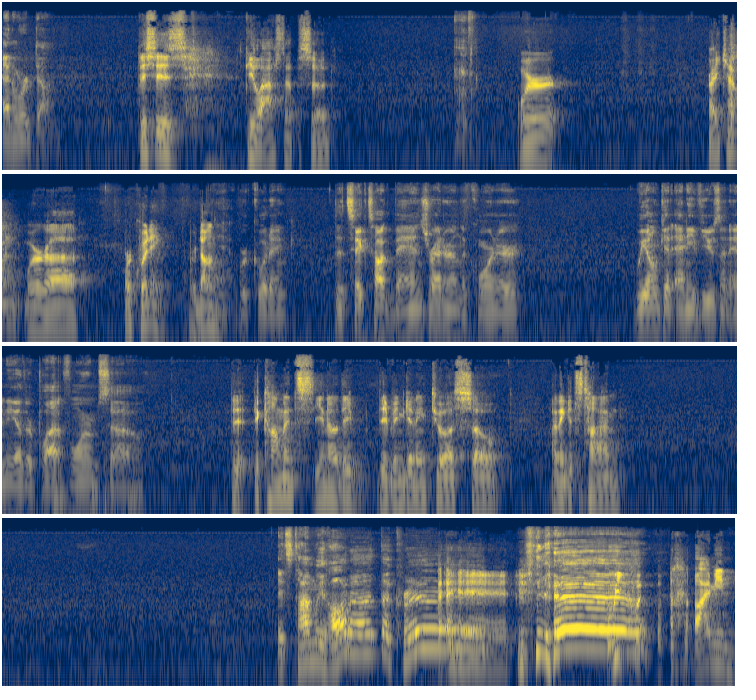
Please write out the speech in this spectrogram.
and we're done. This is the last episode. We're right, Kevin. We're uh, we're quitting. We're done. We're quitting. The TikTok ban's right around the corner. We don't get any views on any other platform, so The, the comments, you know, they they've been getting to us, so I think it's time. it's time we holla at the crib. Hey. yeah. we quit. I mean,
